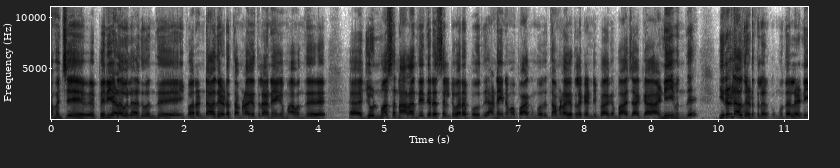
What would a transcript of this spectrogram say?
அமைச்சு பெரிய அளவில் அது வந்து இப்போ ரெண்டாவது இடம் தமிழகத்தில் அநேகமாக வந்து ஜூன் மாதம் நாலாம் தேதி ரிசல்ட் வரப்போகுது. அன்னைக்கு நம்ம பார்க்கும்போது தமிழகத்தில் கண்டிப்பாக பாஜக அணி வந்து இரண்டாவது இடத்துல இருக்கும். முதல் அணி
